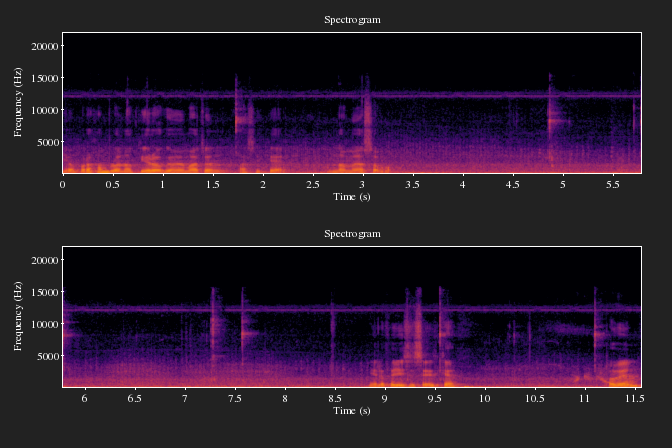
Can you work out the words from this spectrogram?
Yo, por ejemplo, no quiero que me maten, así que no me asomo. ¿Y el F-16 qué? ¿Está bien?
